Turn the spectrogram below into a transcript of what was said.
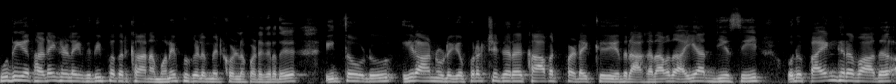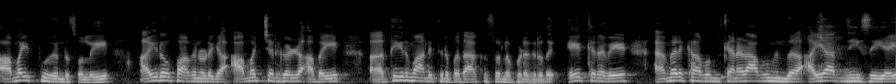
புதிய தடைகளை விதிப்பதற்கான முனைப்புகளும் மேற்கொள்ளப்படுகிறது. இத்தோடு ஈரானுடைய புரட்சிகர காவற்படைக்கு எதிராக அதாவது ஐஆர்ஜிசி ஒரு பயங்கரவாத அமைப்பு என்று சொல்லி ஐரோப்பாவினுடைய அமைச்சர்கள் அவை தீர்மானித்திருப்பதாக சொல்லப்படுகிறது. ஏற்கனவே அமெரிக்காவும் கனடாவும் இந்த ஐஆர்ஜிசியை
